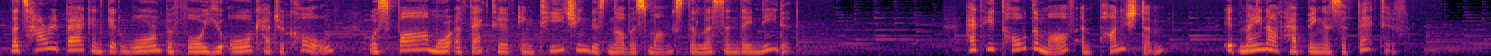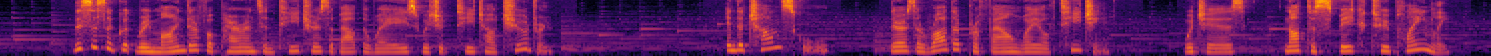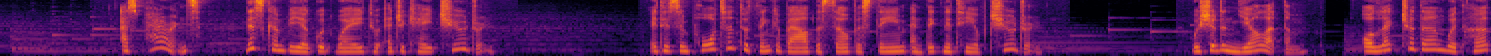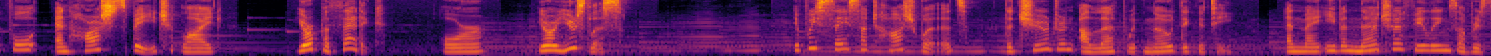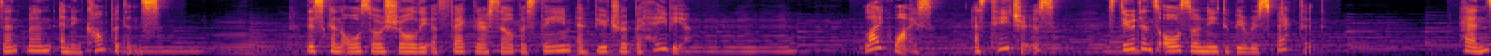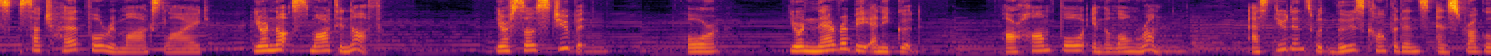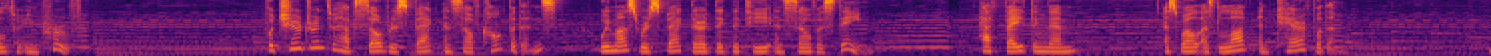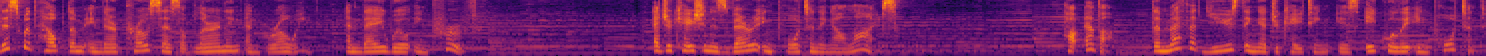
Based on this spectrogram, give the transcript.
let's hurry back and get warm before you all catch a cold was far more effective in teaching these novice monks the lesson they needed. Had he told them off and punished them, it may not have been as effective. This is a good reminder for parents and teachers about the ways we should teach our children. In the Chan school, there is a rather profound way of teaching, which is not to speak too plainly. As parents, this can be a good way to educate children. It is important to think about the self esteem and dignity of children. We shouldn't yell at them or lecture them with hurtful and harsh speech like, You're pathetic or You're useless. If we say such harsh words, the children are left with no dignity and may even nurture feelings of resentment and incompetence. This can also surely affect their self esteem and future behavior. Likewise, as teachers, students also need to be respected. Hence, such hurtful remarks like, You're not smart enough, You're so stupid, or You'll never be any good, are harmful in the long run, as students would lose confidence and struggle to improve. For children to have self respect and self confidence, we must respect their dignity and self esteem, have faith in them, as well as love and care for them. This would help them in their process of learning and growing, and they will improve. Education is very important in our lives. However, the method used in educating is equally important.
